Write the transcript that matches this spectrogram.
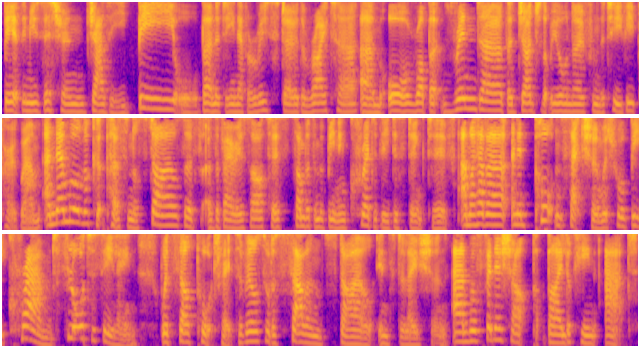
be it the musician Jazzy B or Bernardine Evaristo the writer um, or Robert Rinder the judge that we all know from the TV program and then we'll look at personal styles of, of the various artists some of them have been incredibly distinctive. And we'll have a, an important section which will be crammed floor to ceiling with self portraits, a real sort of salon style installation. And we'll finish up by looking at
